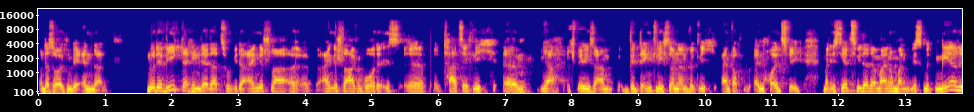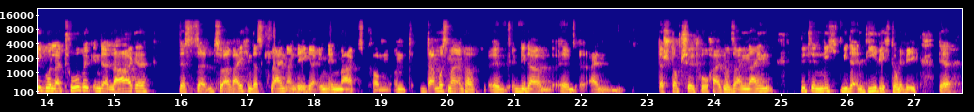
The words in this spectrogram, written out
Und das sollten wir ändern. Nur der Weg dahin, der dazu wieder eingeschla äh, eingeschlagen wurde, ist äh, tatsächlich, ähm, ja, ich will nicht sagen bedenklich, sondern wirklich einfach ein Holzweg. Man ist jetzt wieder der Meinung, man ist mit mehr Regulatorik in der Lage, das äh, zu erreichen, dass Kleinanleger in den Markt kommen. Und da muss man einfach äh, wieder äh, ein, das Stoppschild hochhalten und sagen, nein, bitte nicht wieder in die Richtung Weg. Der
